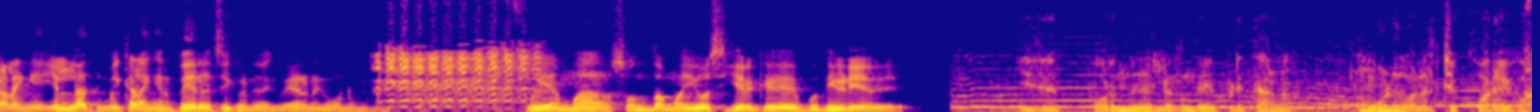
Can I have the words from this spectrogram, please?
கலைஞர் எல்லாத்தையுமே கலைஞர் பேர் வச்சுக்க வேண்டியது வேற என்னங்க பண்ண முடியும்? சுயமா சொந்தமா யோசிக்கிறதுக்கு புத்தி கிடையாது. இது பிறந்ததுல இருந்தே இப்படித்தானா? மூளை வளர்ச்சி குறைவா?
